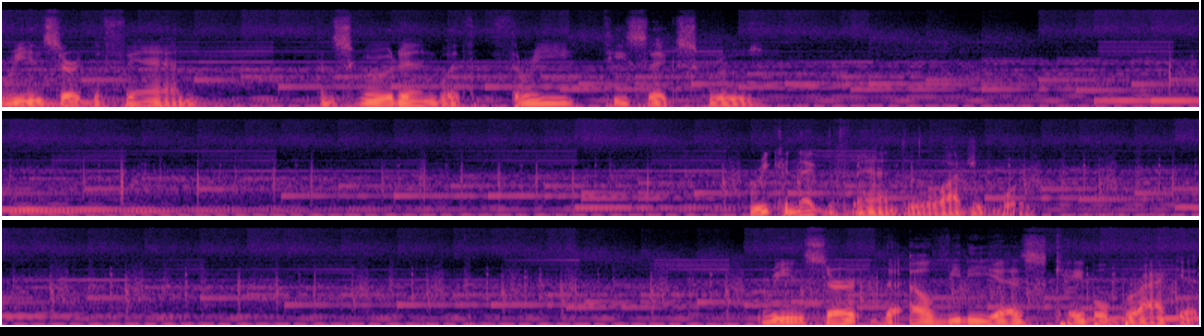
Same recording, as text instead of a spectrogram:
Reinsert the fan and screw it in with three T6 screws. Reconnect the fan to the logic board. Reinsert the LVDS cable bracket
